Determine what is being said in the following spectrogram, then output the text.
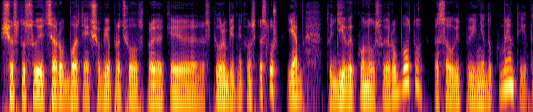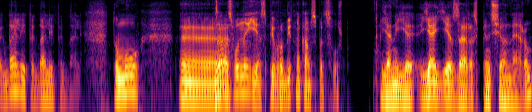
Що стосується роботи, якщо б я працював з співробітником спецслужб, я б тоді виконував свою роботу, писав відповідні документи і так далі. і так далі, і так далі. Тому е... зараз вони є співробітником спецслужб. Я не є, я є зараз пенсіонером.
